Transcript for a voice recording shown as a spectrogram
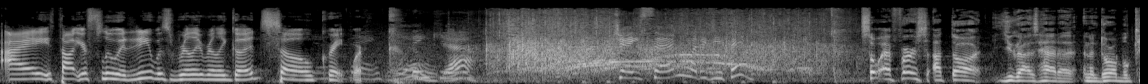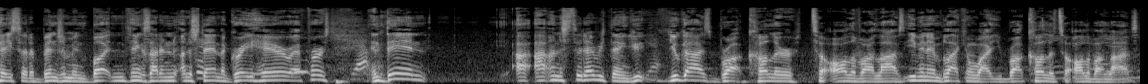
I thought your fluidity was really, really good, so great work. Thank you. Yeah. Jason, what did you think? So at first, I thought you guys had a, an adorable case of the Benjamin Button thing 'cause I didn't understand the gray hair at first, and then I, I understood everything. You you guys brought color to all of our lives, even in black and white. You brought color to all of our lives.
